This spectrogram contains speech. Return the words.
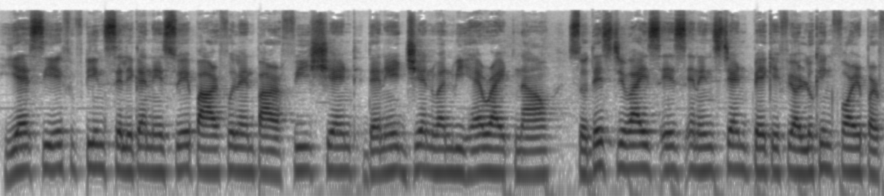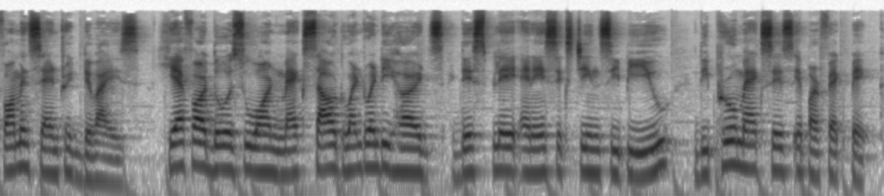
Yes, the A15 Silicon is way powerful and power efficient than 8 Gen 1 we have right now, so this device is an instant pick if you are looking for a performance centric device. Here for those who want max out 120Hz display and A16 CPU, the Pro Max is a perfect pick.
